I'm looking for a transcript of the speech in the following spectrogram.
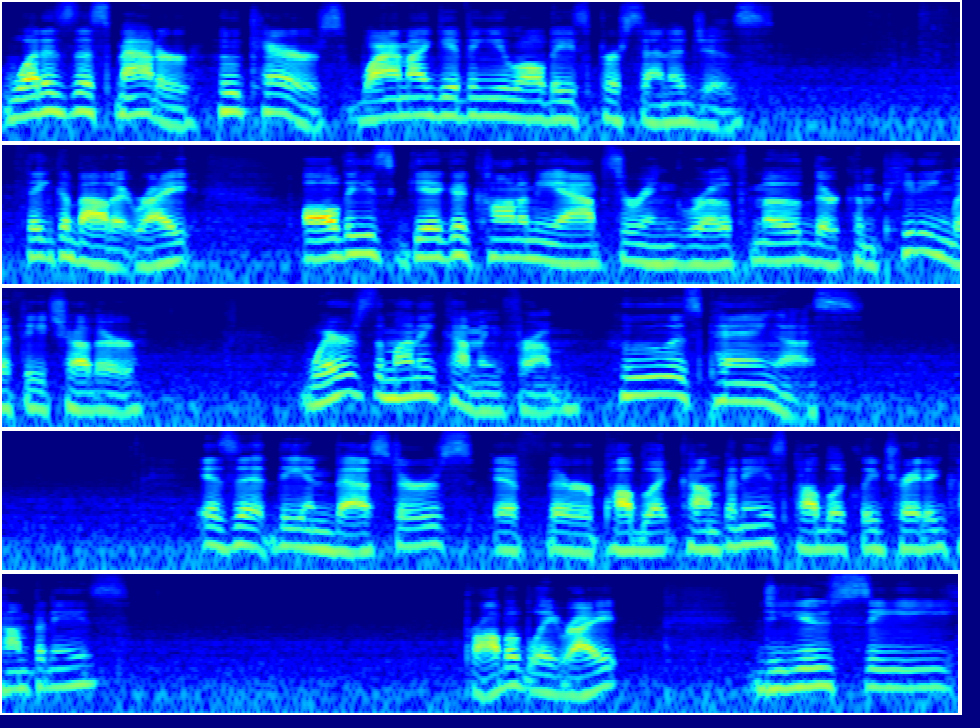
What does this matter? Who cares? Why am I giving you all these percentages? Think about it, right? All these gig economy apps are in growth mode, they're competing with each other. Where's the money coming from? Who is paying us? Is it the investors if they're public companies, publicly traded companies? Probably, right? Do you see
